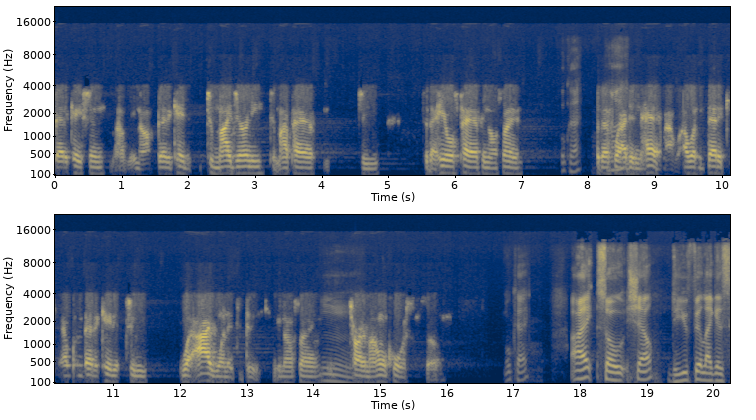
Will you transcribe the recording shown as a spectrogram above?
dedication um, you know dedicated to my journey to my path to to that hero's path you know what i'm saying okay. but that's what I didn't have. I, I wasn't dedicated. I wasn't dedicated to what I wanted to do. You know what I'm saying? Mm. Charting my own course. So Okay. All right. So, Shell, do you feel like it's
